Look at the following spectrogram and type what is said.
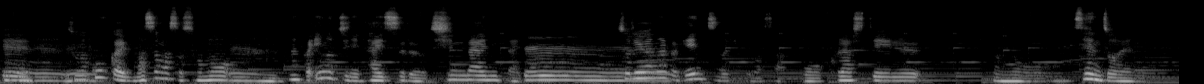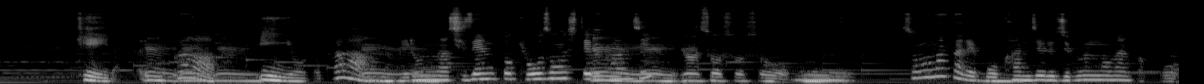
て、その今回ますますそのうん。なんか命に対する信頼みたいな、うんそれがなんか現地の人がさこう暮らしているその先祖への敬意だったりとか、陰陽とか,、ん。なんかいろんな自然と共存してる感じ、うんうん。あそうそうそう、うん。その中でこう感じる自分のなんかこ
